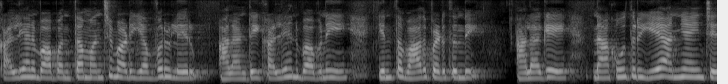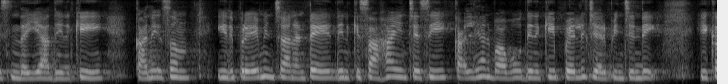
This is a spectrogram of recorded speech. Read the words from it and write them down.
కళ్యాణ్ బాబు అంతా మంచివాడు ఎవ్వరూ లేరు. అలాంటి కళ్యాణ్ బాబుని ఇంత బాధ పెడుతుంది. అలాగే నా కూతురు ఏ అన్యాయం చేసిందయ్యా దీనికి? కనీసం ఇది ప్రేమించానంటే దీనికి సహాయం చేసి కళ్యాణ్ బాబు దీనికి పెళ్ళి చేర్పించింది. ఇక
